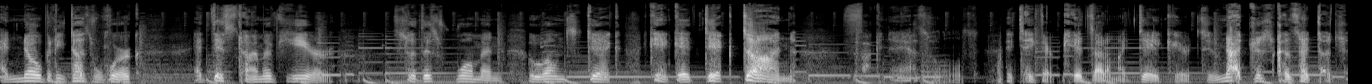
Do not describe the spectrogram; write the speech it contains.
and nobody does work at this time of year. So this woman who owns dick can't get dick done. Fucking assholes. They take their kids out of my daycare too, not just because I touch.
